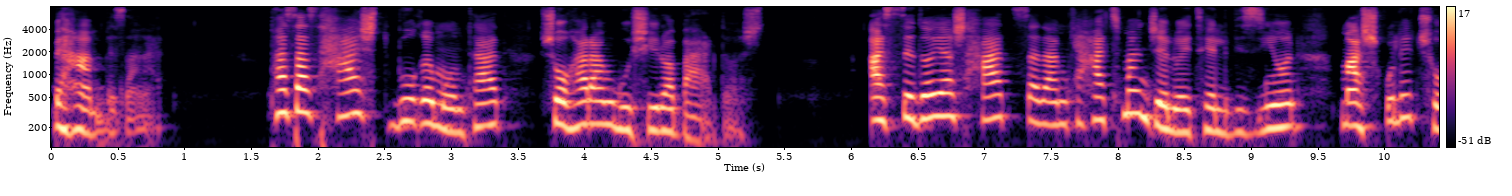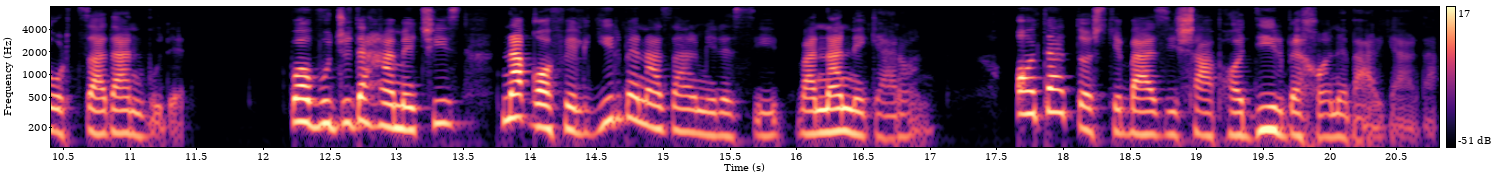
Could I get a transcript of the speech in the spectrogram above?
به هم بزند. پس از هشت بوغ ممتد شوهرم گوشی را برداشت. از صدایش حد زدم که حتما جلوی تلویزیون مشغول چرت زدن بوده. با وجود همه چیز نه قافلگیر به نظر می رسید و نه نگران. عادت داشت که بعضی شبها دیر به خانه برگردم.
